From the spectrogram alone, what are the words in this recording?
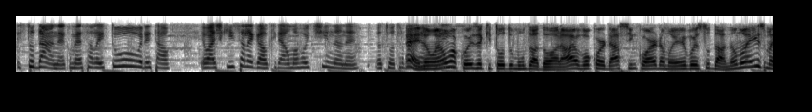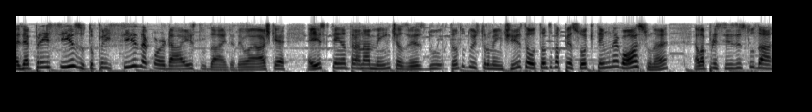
estudar, né? Começa a leitura e tal. Eu acho que isso é legal, criar uma rotina, né? Eu tô trabalhando. É, não é uma coisa que todo mundo adora. Ah, eu vou acordar às 5 horas da manhã e vou estudar. Não, não é isso, mas é preciso. Tu precisa acordar e estudar, entendeu? Eu acho que é, é isso que tem que entrar na mente, às vezes, do, tanto do instrumentista ou tanto da pessoa que tem um negócio, né? Ela precisa estudar.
